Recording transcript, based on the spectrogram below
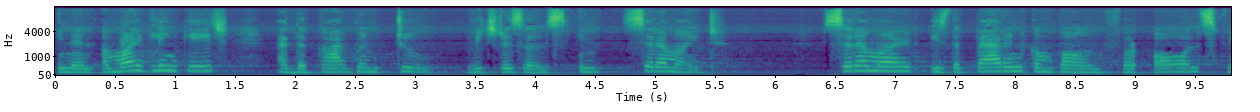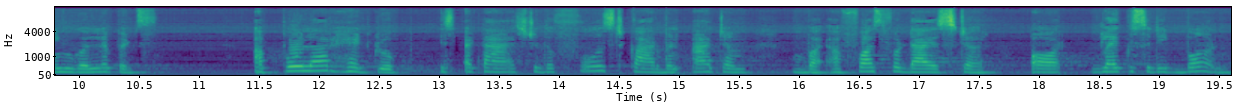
in an amide linkage at the carbon 2 which results in ceramide. Ceramide is the parent compound for all sphingolipids. A polar head group is attached to the first carbon atom by a phosphodiester or glycosidic bond.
